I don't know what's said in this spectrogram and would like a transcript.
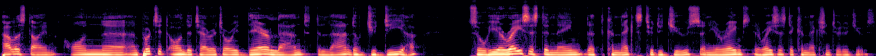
Palestine on uh, and puts it on the territory, their land, the land of Judea. So he erases the name that connects to the Jews and he erases the connection to the Jews.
